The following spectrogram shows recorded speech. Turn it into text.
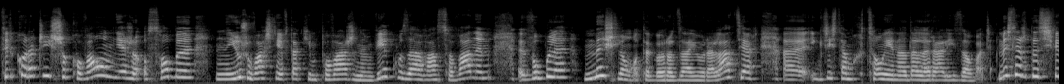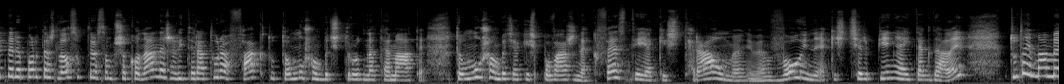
tylko raczej szokowało mnie, że osoby już właśnie w takim poważnym wieku, zaawansowanym, w ogóle myślą o tego rodzaju relacjach e, i gdzieś tam chcą je nadal realizować. Myślę, że to jest świetny reportaż dla osób, które są przekonane, że literatura faktu to muszą być trudne tematy, to muszą być jakieś poważne kwestie, jakieś traumy, nie wiem, wojny, jakieś cierpienia i tak dalej. Tutaj mamy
